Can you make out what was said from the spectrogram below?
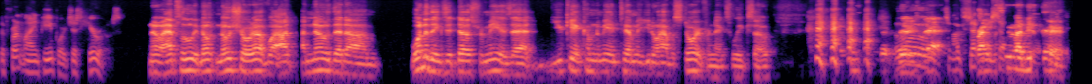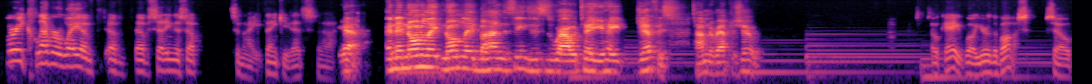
the frontline people are just heroes no absolutely no no short up well i, I know that um one of the things it does for me is that you can't come to me and tell me you don't have a story for next week. So there's Ooh, that. So I've set right, myself I did there. Very clever way of, of, of setting this up tonight. Thank you. That's uh, yeah. And then normally, normally behind the scenes, this is where I would tell you, hey, Jeff, it's time to wrap the show. Okay. Well, you're the boss. So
